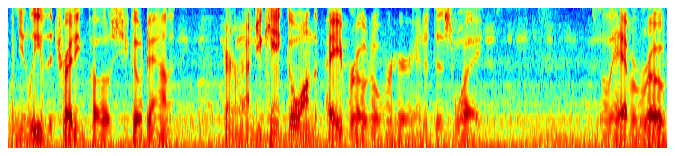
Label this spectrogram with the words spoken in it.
When you leave the trading post, you go down and turn around. You can't go on the paved road over here headed this way. So they have a road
